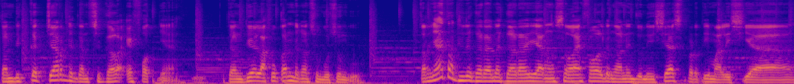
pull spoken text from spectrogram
dan dikejar dengan segala effortnya dan dia lakukan dengan sungguh-sungguh. Ternyata di negara-negara yang selevel dengan Indonesia seperti Malaysia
